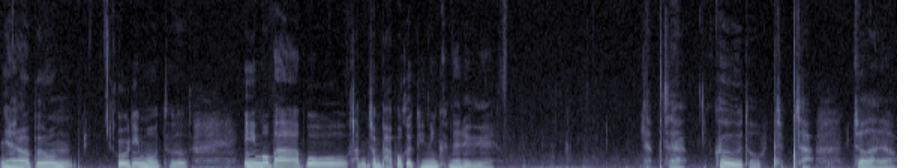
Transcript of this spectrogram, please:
여러분, 우리 모두 이모 바보, 삼촌 바보가 되는 그날을 위해 잡자, 구독, 잡자, 좋아요.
